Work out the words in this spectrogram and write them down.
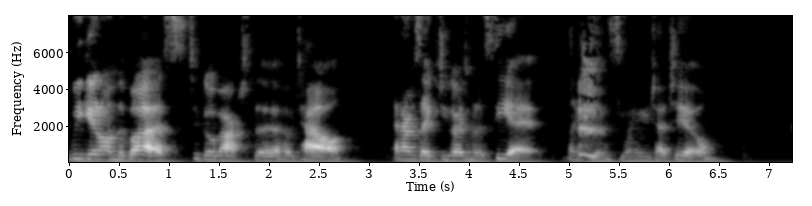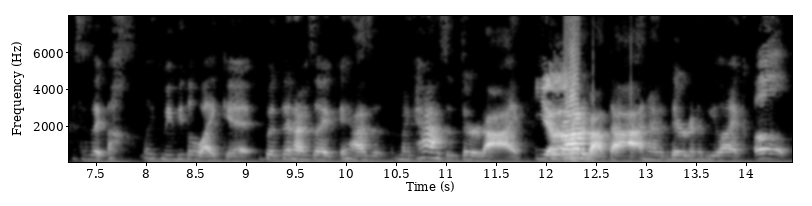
we get on the bus to go back to the hotel, and I was like, do you guys want to see it? Like, do you want to see my new tattoo? Because I was like, like maybe they'll like it. But then I was like, it has a my cat has a third eye. Yeah. Forgot about that, and I, they're gonna be like, oh,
